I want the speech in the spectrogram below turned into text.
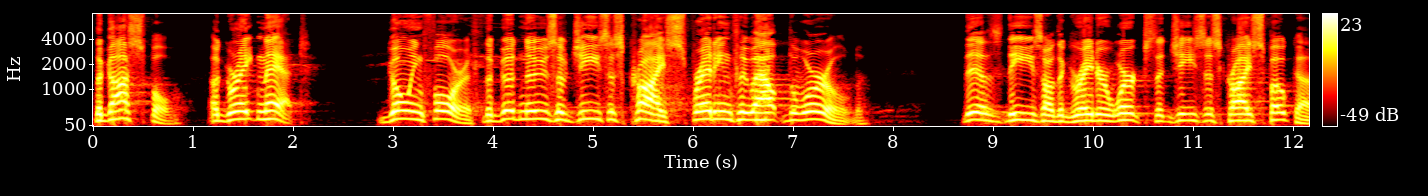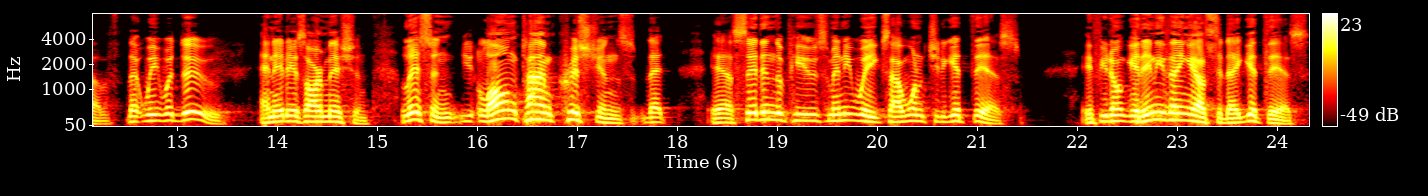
The gospel, a great net going forth. The good news of Jesus Christ spreading throughout the world. This, these are the greater works that Jesus Christ spoke of that we would do. And it is our mission. Listen, long-time Christians that yeah, sit in the pews many weeks. I want you to get this. If you don't get anything else today, get this.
